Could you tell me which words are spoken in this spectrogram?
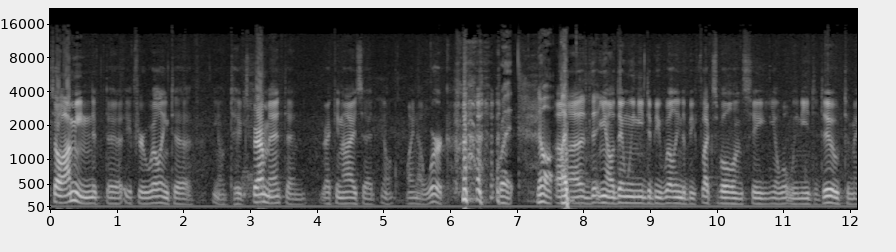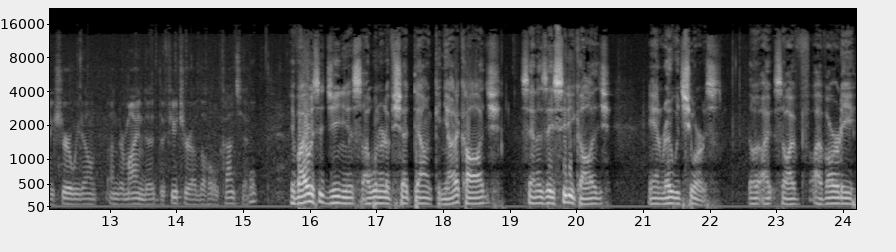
So, I mean, if, the- if you're willing to, you know, to experiment and recognize that, you know, might not work, Right. No, uh, th- you know, then we need to be willing to be flexible and see, you know, what we need to do to make sure we don't undermine the, the future of the whole concept. if I was a genius, I wouldn't have shut down Cañada College, San Jose City College, and Redwood Shores. So, I, so I've I've already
